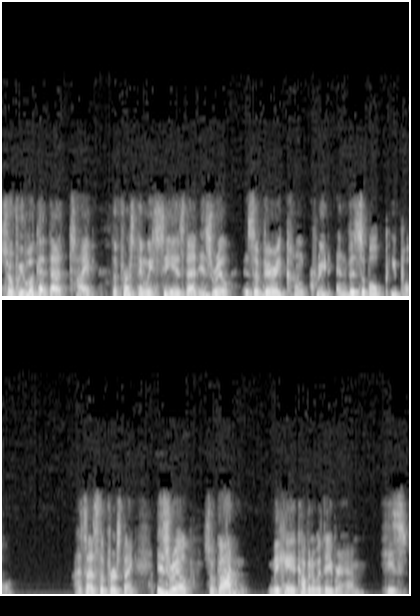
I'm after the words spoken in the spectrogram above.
so if we look at that type, the first thing we see is that Israel is a very concrete and visible people. That's, that's the first thing. Israel, so God making a covenant with Abraham, he's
